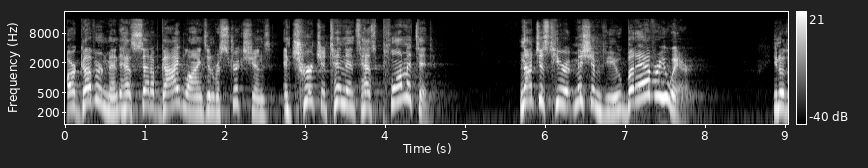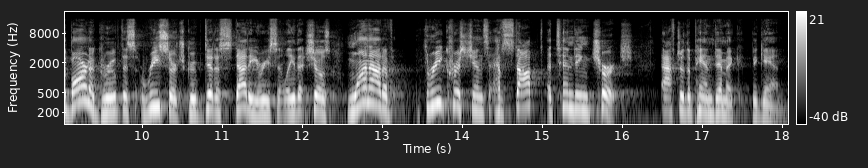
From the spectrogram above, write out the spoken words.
Our government has set up guidelines and restrictions, and church attendance has plummeted. Not just here at Mission View, but everywhere. You know, the Barna Group, this research group, did a study recently that shows one out of three Christians have stopped attending church after the pandemic began.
